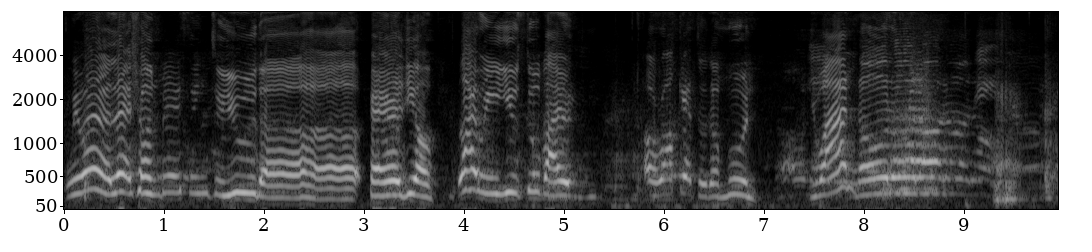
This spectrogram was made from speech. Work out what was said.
we want to let Sean Bay sing to you the parody of like we used to by a rocket to the moon. You want? No, no, no, no, no.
